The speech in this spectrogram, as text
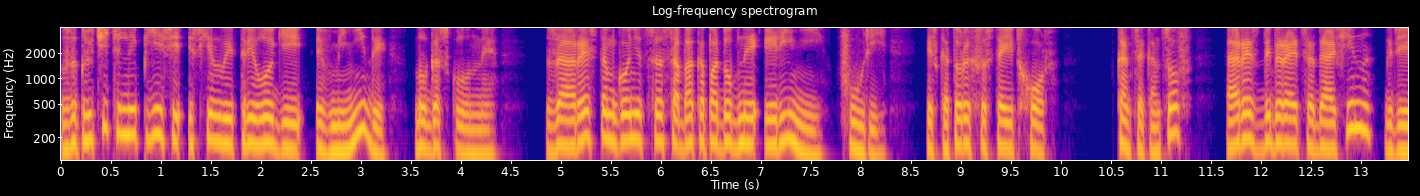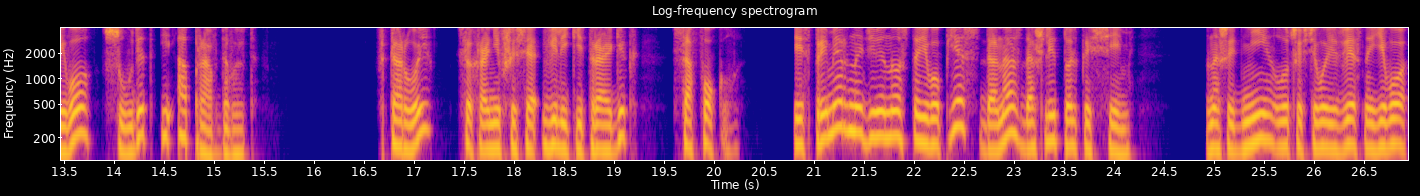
В заключительной пьесе из Хиловой трилогии «Эвмениды» «Благосклонные» за арестом гонится собакоподобные Эринии, фурии, из которых состоит хор. В конце концов, Арест добирается до Афин, где его судят и оправдывают. Второй, сохранившийся великий трагик, Софокл. Из примерно 90 его пьес до нас дошли только семь. В наши дни лучше всего известны его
